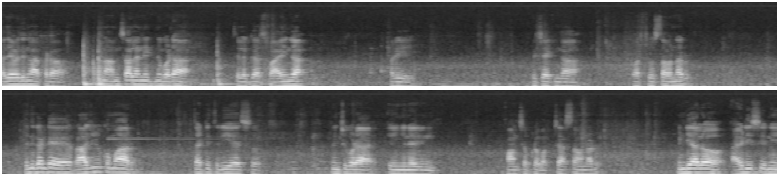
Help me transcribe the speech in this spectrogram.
అదేవిధంగా అక్కడ ఉన్న అంశాలన్నింటినీ కూడా తిలక్ గారు స్వయంగా మరి ప్రత్యేకంగా వారు చూస్తూ ఉన్నారు. ఎందుకంటే Rajiv Kumar thirty three years నుంచి కూడా ఇంజనీరింగ్ కాన్సెప్ట్లో వర్క్ చేస్తూ ఉన్నాడు. ఇండియాలో ఐడిసిని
